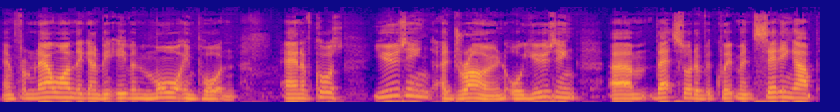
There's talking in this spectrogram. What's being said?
And from now on, they're going to be even more important. And of course, using a drone or using um, that sort of equipment, setting up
